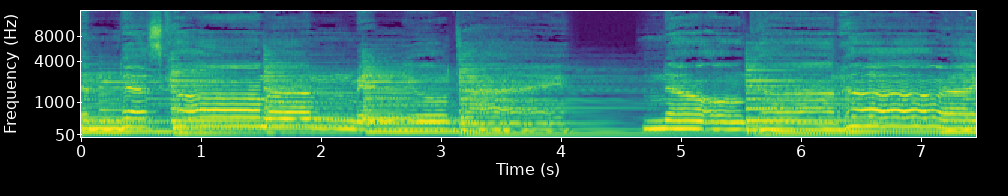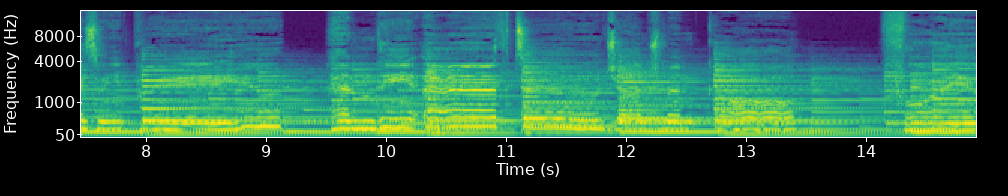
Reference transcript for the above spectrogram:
and as common men you'll die. Now, O God, arise, we pray you, and the earth to judgment call. For you,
